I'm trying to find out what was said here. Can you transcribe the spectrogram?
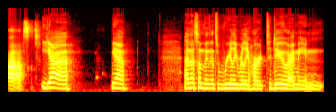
asked. Yeah. Yeah. And that's something that's really, really hard to do. I mean,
